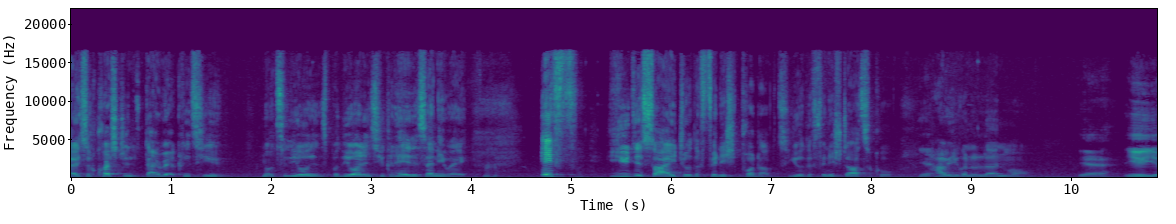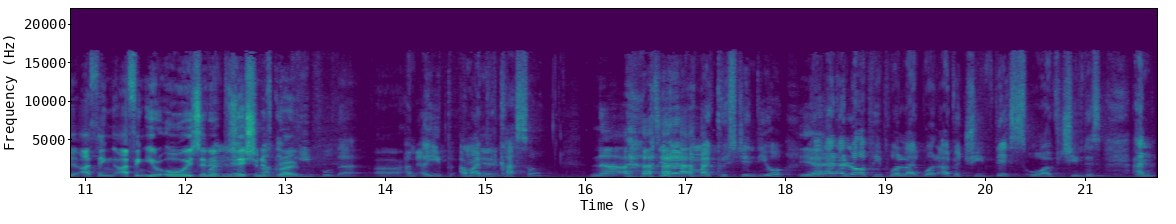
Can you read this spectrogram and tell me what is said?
uh, it's a question directly to you, not to the audience, but the audience, you can hear this anyway. If you decide you're the finished product, you're the finished article, Yeah. how are you going to learn more? Yeah, you, you. I think. I think you're always in When a position of growth. People that Uh, I mean, are you? Am I yeah. Picasso? No. Do you know, I Christian Dior? Yeah. And a lot of people are like, well, I've achieved this or I've achieved this. And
